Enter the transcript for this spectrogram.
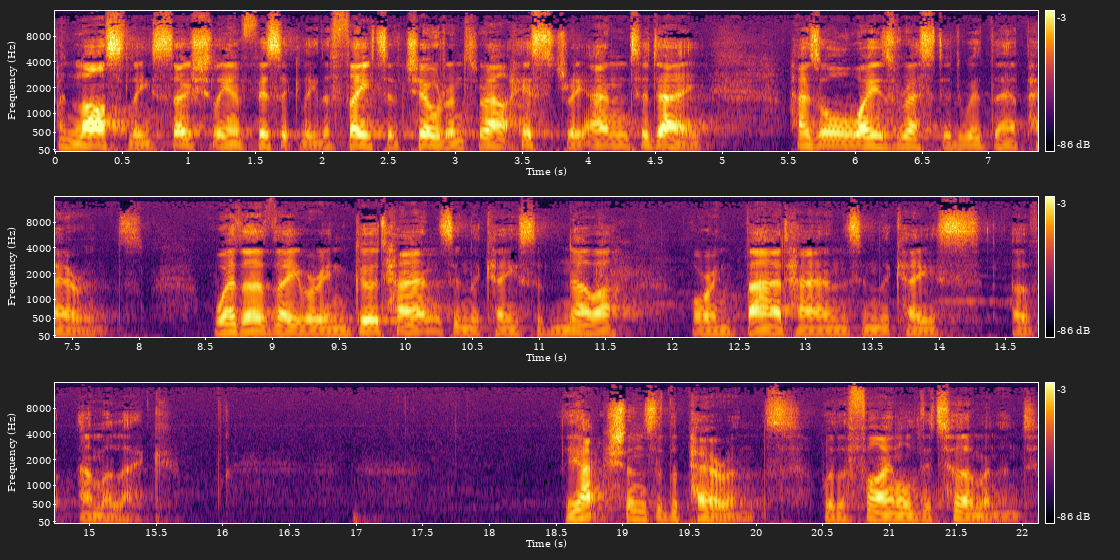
And lastly, socially and physically, the fate of children throughout history and today has always rested with their parents whether they were in good hands in the case of Noah or in bad hands in the case of Amalek. The actions of the parents were the final determinant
